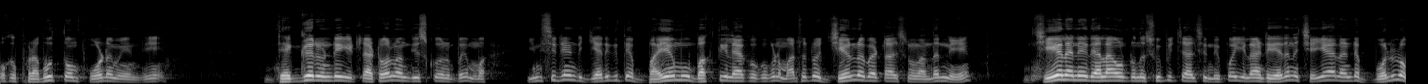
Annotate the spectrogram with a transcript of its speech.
ఒక ప్రభుత్వం పోవడం ఏంది దగ్గరుండి ఇట్లా టోలను తీసుకొని పోయి ఇన్సిడెంట్ జరిగితే భయము భక్తి లేకోకుండా మరుసటి రోజు జైల్లో పెట్టాల్సిన వాళ్ళందరినీ జైలు అనేది ఎలా ఉంటుందో చూపించాల్సింది పోయి ఇలాంటిది ఏదైనా చేయాలంటే బొలులో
